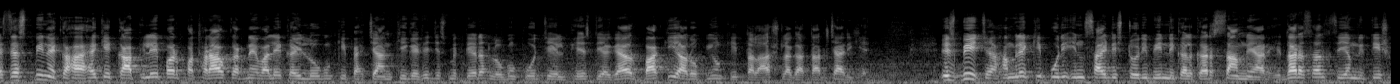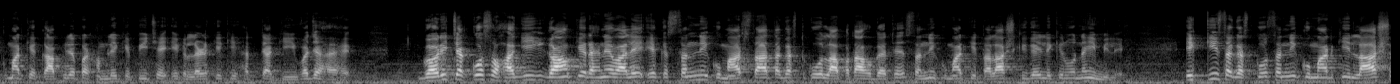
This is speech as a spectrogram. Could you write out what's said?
एसएसपी ने कहा है कि काफिले पर पथराव करने वाले कई लोगों की पहचान की गई थी, जिसमें तेरह लोगों को जेल भेज दिया गया और बाकी आरोपियों की तलाश लगातार जारी है। इस बीच हमले की पूरी इनसाइड स्टोरी भी निकलकर सामने आ रही है। दरअसल सीएम नीतीश कुमार के काफिले पर हमले के पीछे एक लड़के की हत्या की वजह है। गौरी चक्को सोहागी गाँव के रहने वाले एक सन्नी कुमार 7 अगस्त को लापता हो गए थे। सन्नी कुमार की तलाश की गई, लेकिन वो नहीं मिले। 21 अगस्त को सन्नी कुमार की लाश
